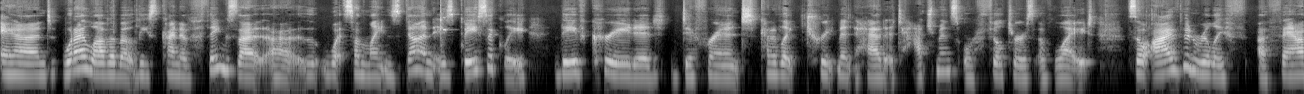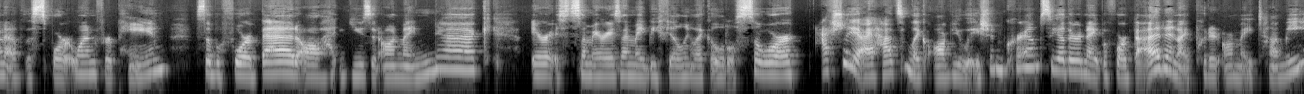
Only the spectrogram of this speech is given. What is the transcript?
And what I love about these kind of things that uh, what Sunlighten's done is basically they've created different kind of like treatment head attachments or filters of light. So I've been really f- a fan of the sport one for pain. So before bed, I'll use it on my neck. Some areas I might be feeling like a little sore. Actually, I had some like ovulation cramps the other night before bed, and I put it on my tummy,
